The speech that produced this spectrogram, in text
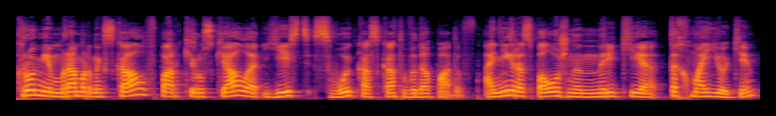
Кроме мраморных скал, в парке Рускеала есть свой каскад водопадов. Они расположены на реке Тахмайоки.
